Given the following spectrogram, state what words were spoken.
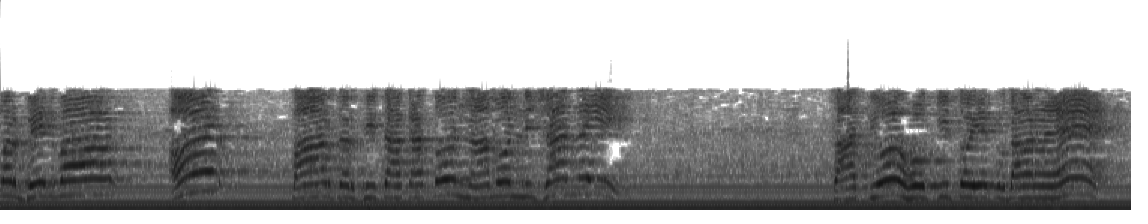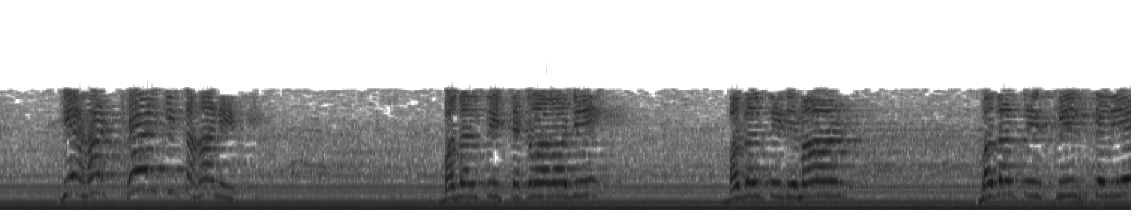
पर भेदभाव और पारदर्शिता का तो नामो निशान नहीं। साथियों, हॉकी तो एक उदाहरण है। ये हर खेल की कहानी थी। बदलती टेक्नोलॉजी बदलती डिमांड बदलती स्किल्स के लिए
